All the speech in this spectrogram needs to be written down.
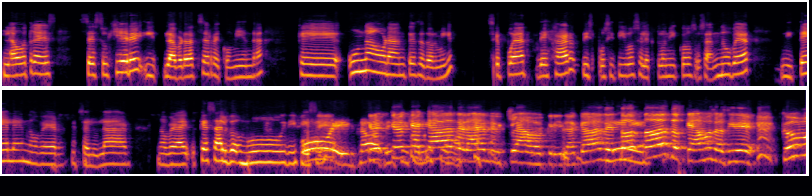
La otra es, se sugiere y la verdad se recomienda que una hora antes de dormir se pueda dejar dispositivos electrónicos, o sea, no ver ni tele, no ver celular, no ver, que es algo muy difícil. creo, que acabas de dar en el clavo, Cris, acabas de, todos nos quedamos así de, ¿cómo?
